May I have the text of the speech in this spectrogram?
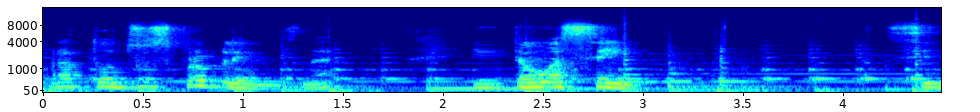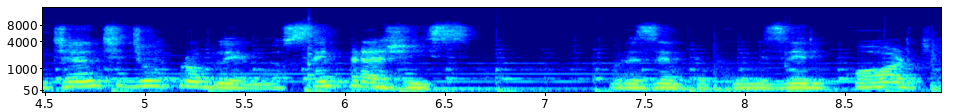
para todos os problemas, né? Então, assim, se diante de um problema eu sempre agisse, por exemplo, com misericórdia,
